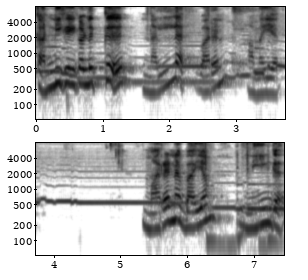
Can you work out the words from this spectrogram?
கன்னிகைகளுக்கு நல்ல வரன் அமைய. மரண பயம் நீங்க.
